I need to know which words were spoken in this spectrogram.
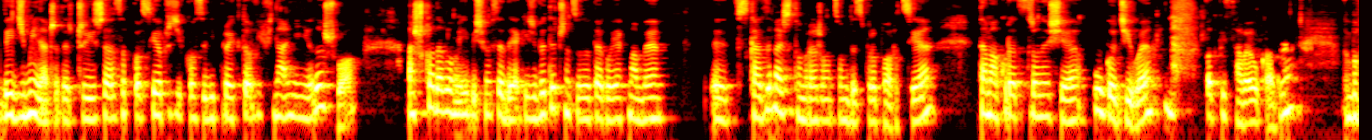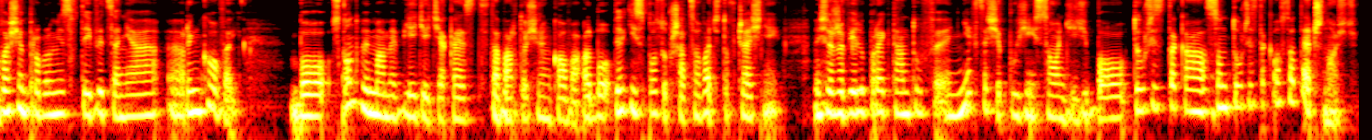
Wiedźmina, czyli Sapkowskiego przeciwko Syli Projektowi finalnie nie doszło, a szkoda, bo mielibyśmy wtedy jakieś wytyczne co do tego, jak mamy y, wskazywać tą rażącą dysproporcję. Tam akurat strony się ugodziły, podpisały ugodę. No bo właśnie problem jest w tej wycenie rynkowej. Bo skąd my mamy wiedzieć, jaka jest ta wartość rynkowa, albo w jaki sposób szacować to wcześniej? Myślę, że wielu projektantów e, nie chce się później sądzić, bo to już jest taka, sąd to już jest taka ostateczność.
